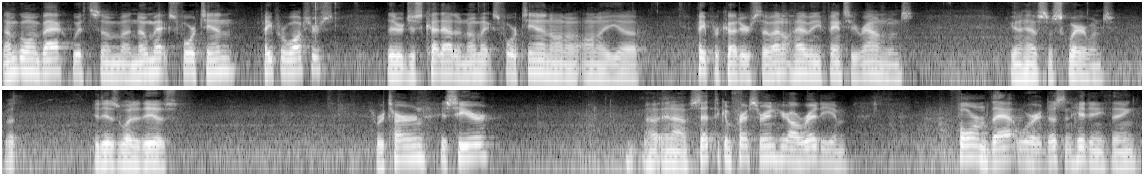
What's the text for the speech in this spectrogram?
I'm going back with some uh, Nomex 410 paper washers that are just cut out of Nomex 410 on a, on a uh, paper cutter so I don't have any fancy round ones. I'm gonna have some square ones but it is what it is. return is here uh, and I've set the compressor in here already and formed that where it doesn't hit anything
